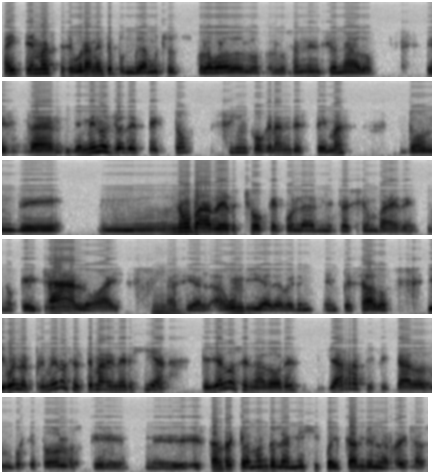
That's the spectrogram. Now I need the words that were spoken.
Hay temas que seguramente pues ya muchos colaboradores los han mencionado. Están, de menos yo detecto cinco grandes temas donde mm, no va a haber choque con la administración Biden, sino que ya lo hay, mm. hacia a un día de haber em, empezado. Y bueno, el primero es el tema de energía, que ya los senadores, ya ratificados, porque todos los que eh, están reclamándole a México el cambio en las reglas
